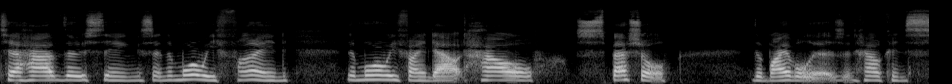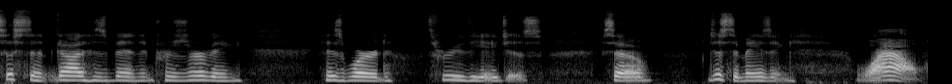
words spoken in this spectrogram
to have those things. And the more we find, the more we find out how special the Bible is and how consistent God has been in preserving His Word through the ages. So, just amazing. Wow.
